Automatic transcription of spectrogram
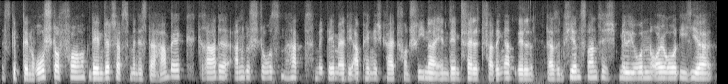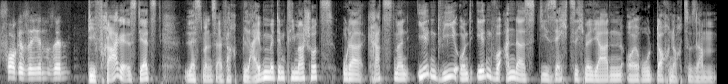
Es gibt den Rohstofffonds, den Wirtschaftsminister Habeck gerade angestoßen hat, mit dem er die Abhängigkeit von China in dem Feld verringern will. Da sind 24 Millionen Euro, die hier vorgesehen sind. Die Frage ist jetzt, lässt man es einfach bleiben mit dem Klimaschutz oder kratzt man irgendwie und irgendwo anders die 60 Milliarden Euro doch noch zusammen?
